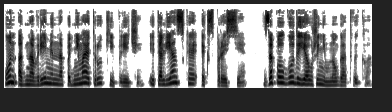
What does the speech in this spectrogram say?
Он одновременно поднимает руки и плечи. Итальянская экспрессия. За полгода я уже немного отвыкла.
